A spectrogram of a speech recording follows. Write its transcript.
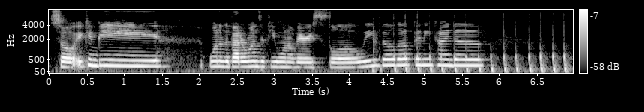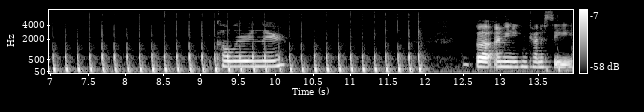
so it can be one of the better ones if you want to very slowly build up any kind of color in there but I mean you can kind of see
